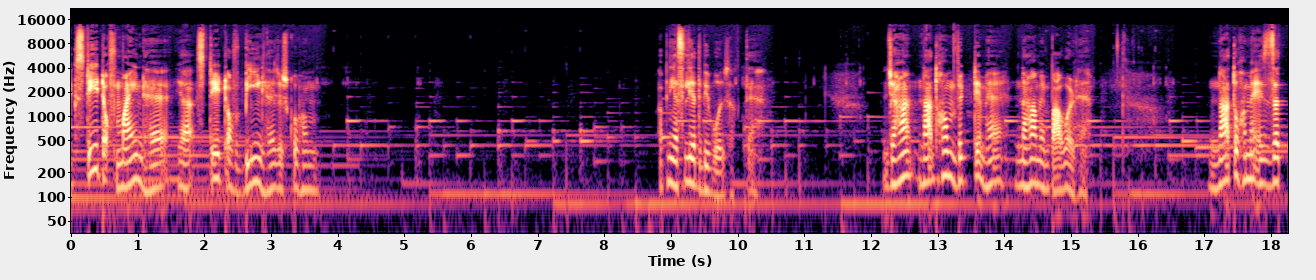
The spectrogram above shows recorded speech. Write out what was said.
एक स्टेट ऑफ़ माइंड है या स्टेट ऑफ़ बीइंग है जिसको हम अपनी असलियत भी बोल सकते हैं। जहाँ ना तो हम विक्टिम हैं, ना हम एम्पावर्ड हैं। ना तो हमें इज़्ज़त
